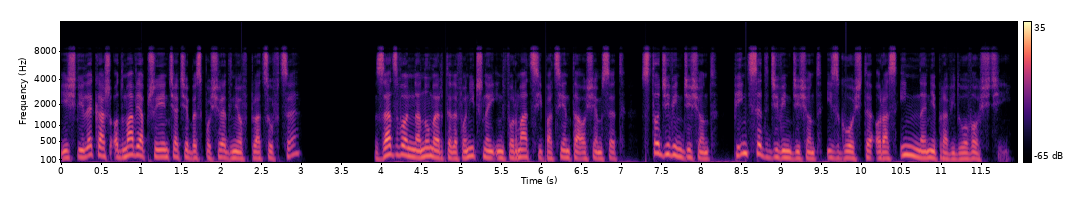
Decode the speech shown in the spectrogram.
Jeśli lekarz odmawia przyjęcia cię bezpośrednio w placówce, zadzwoń na numer telefonicznej informacji pacjenta 800 190 590 i zgłoś te oraz inne nieprawidłowości.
